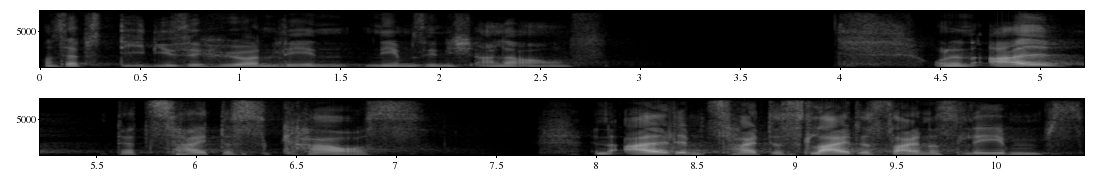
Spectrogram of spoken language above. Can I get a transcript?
Und selbst die, die sie hören, nehmen sie nicht alle auf. Und in all der Zeit des Chaos, in all dem Zeit des Leides seines Lebens,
